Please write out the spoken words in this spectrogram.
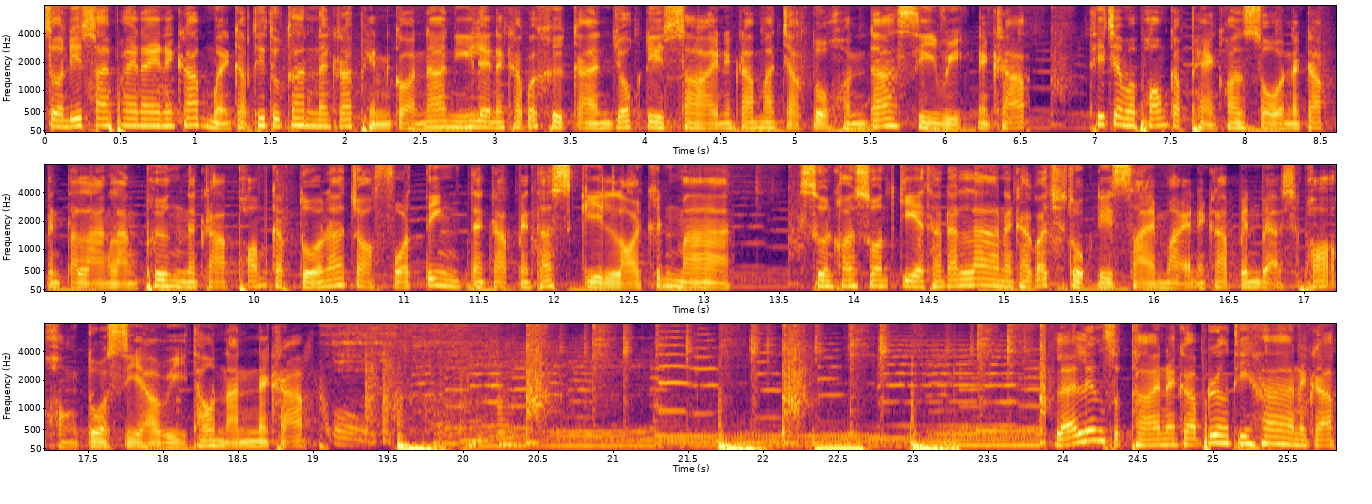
ส่วนดีไซน์ภายในนะครับเหมือนกับที่ทุกท่านนะครับเห็นก่อนหน้านี้เลยนะครับก็คือการยกดีไซน์นะครับมาจากตัว Honda Civic นะครับที่จะมาพร้อมกับแผงคอนโซลนะครับเป็นตารางรังผึ้งนะครับพร้อมกับตัวหน้าจอ floating นะครับเป็นทัชสกรีนลอยขึ้นมา ส่วนคอนโซลเกียร์ทางด้านล่างนะครับก็จะถูกดีไซน์ใหม่นะครับเป็นแบบเฉพาะของตัว CRV เท่านั้นนะครับและเรื่องสุดท้ายนะครับเรื่องที่5นะครับ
